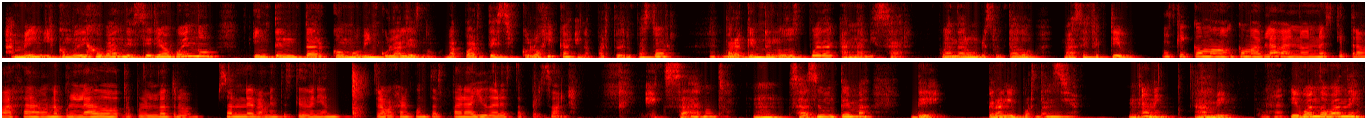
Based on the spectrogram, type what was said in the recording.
Amén. Y como dijo Bande, sería bueno intentar como vincularles, ¿no? La parte psicológica y la parte del pastor, para que entre los dos puedan analizar. puedan dar un resultado más efectivo. Es que como, como hablaba, ¿no? no es que trabaja uno por un lado, otro por el otro. Son herramientas que deberían trabajar juntas para ayudar a esta persona. Exacto. O sea, ha sido un tema de gran importancia. Amén. Amén. Y bueno, Vane,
